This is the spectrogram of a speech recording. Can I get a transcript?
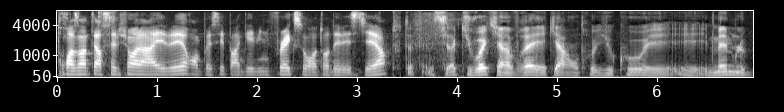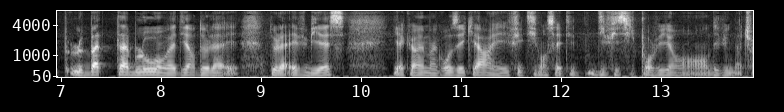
Trois interceptions à l'arrivée, remplacées par Gavin Frakes au retour des vestiaires. Tout à fait. C'est là que tu vois qu'il y a un vrai écart entre Yuko et, même le, bas de tableau, on va dire, de la, de la FBS. Il y a quand même un gros écart et effectivement, ça a été difficile pour lui en, début de match.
